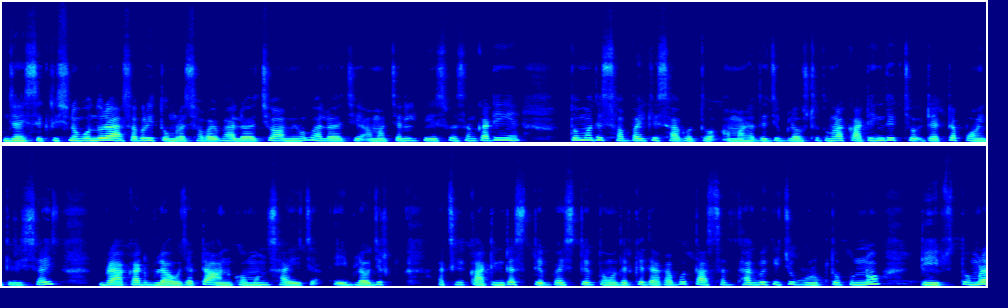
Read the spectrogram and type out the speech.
জয় শ্রীকৃষ্ণ বন্ধুরা, আশা করি তোমরা সবাই ভালো আছো, আমিও ভালো আছি। আমার চ্যানেল পিএস ফ্যাশন কাটিংয়ে তোমাদের সবাইকে স্বাগত। আমার হাতে যে ব্লাউজটা তোমরা কাটিং দেখছ, এটা একটা পঁয়ত্রিশ সাইজ ব্রাকাট ব্লাউজ, একটা আনকমন সাইজ এই ব্লাউজের আজকে কাটিংটা স্টেপ বাই স্টেপ তোমাদেরকে দেখাবো। তার সাথে থাকবে কিছু গুরুত্বপূর্ণ টিপস তোমরা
